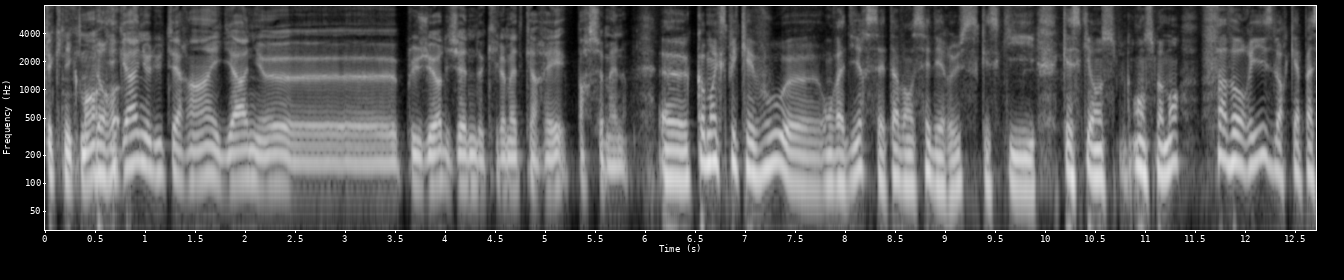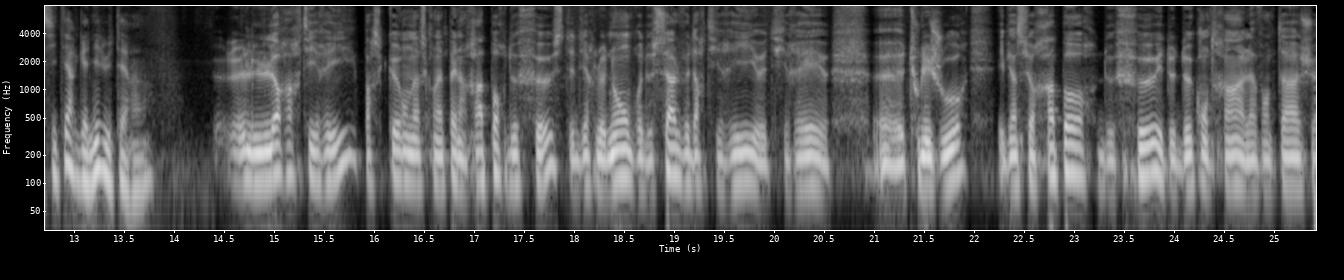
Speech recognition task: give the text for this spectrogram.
Techniquement, re- ils gagnent du terrain, ils gagnent euh, plusieurs dizaines de kilomètres carrés par semaine. Euh, comment expliquez-vous, euh, on va dire, cette avancée des Russes? Qu'est-ce qui, qu'est-ce qui en, ce- en ce moment favorise leur capacité à regagner du terrain? Euh, Leur artillerie, parce qu'on a ce qu'on appelle un rapport de feu, c'est-à-dire le nombre de salves d'artillerie tirées euh, tous les jours, et bien ce rapport de feu est de 2 contre 1 à l'avantage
